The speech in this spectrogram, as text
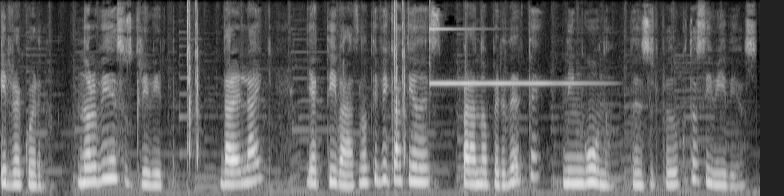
Y recuerda, no olvides suscribirte, darle like y activa las notificaciones para no perderte ninguno de nuestros productos y vídeos.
